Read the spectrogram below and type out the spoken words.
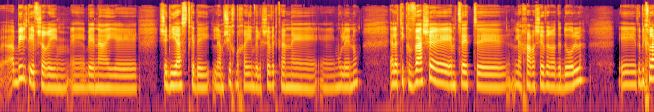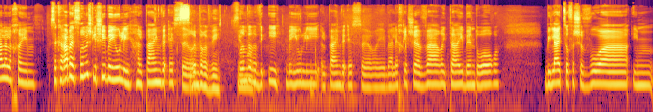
הבלתי אפשריים בעיניי שגייסת כדי להמשיך בחיים ולשבת כאן מולנו. על התקווה שהמצאת לאחר השבר הגדול. אה, ובכלל על החיים. זה קרה ב-23 ביולי 2010. 24. 24 ביולי 2010, אה, בעלך לשעבר איתי בן דרור בילה את סוף השבוע עם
